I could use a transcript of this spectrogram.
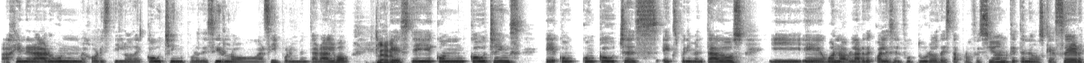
a generar un mejor estilo de coaching, por decirlo así, por inventar algo? Claro. Este, con coachings, eh, con, coaches experimentados y, eh, bueno, hablar de cuál es el futuro de esta profesión, qué tenemos que hacer,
